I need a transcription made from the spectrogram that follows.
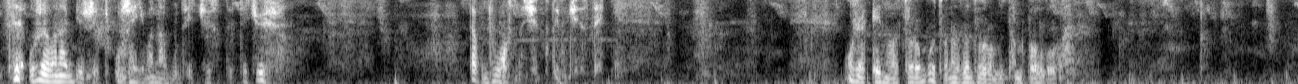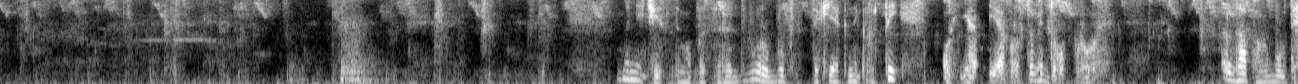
це вже вона біжить, уже й вона буде чистити. Чуєш? Та вдвох, значить, будемо чистити. Уже кинула ту роботу, вона за двором там полола. Ми не чистимо посеред двору, бо все-таки як не крути. Ой, я, я просто відро пору. Запах буде.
